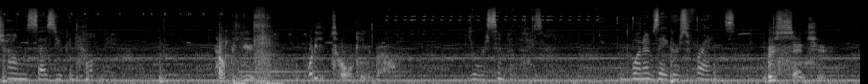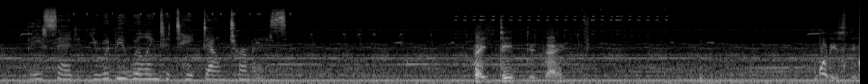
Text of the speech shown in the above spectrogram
Chung says you can help me. Help you? What are you talking about? You're a sympathizer. One of Zager's friends. Who sent you? They said you would be willing to take down Terminus. They did, did they? What is this?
